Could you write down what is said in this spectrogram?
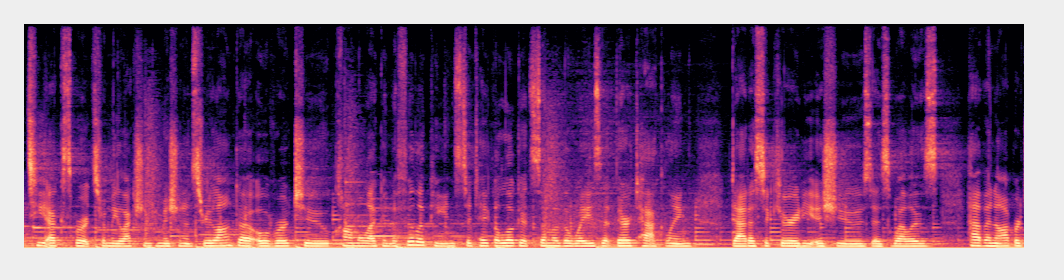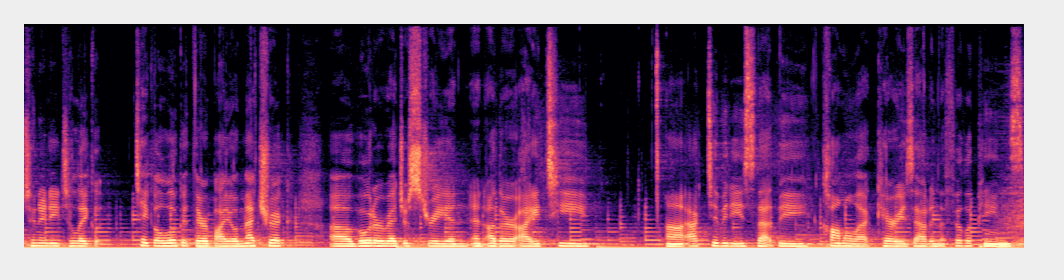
IT experts from the Election Commission in Sri Lanka over to Comelec in the Philippines to take a look at some of the ways that they're tackling data security issues as well as have an opportunity to like, take a look at their biometric, uh, voter registry and, and other IT uh, activities that the Comelec carries out in the Philippines.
